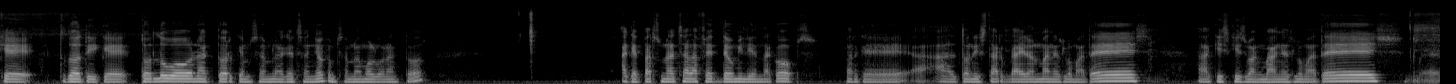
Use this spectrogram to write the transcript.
que, tot i que tot el bon actor que em sembla aquest senyor, que em sembla molt bon actor, aquest personatge l'ha fet 10 milions de cops, perquè el Tony Stark d'Iron Man és el mateix, a Kiss Kiss Bang Bang és el mateix, eh,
